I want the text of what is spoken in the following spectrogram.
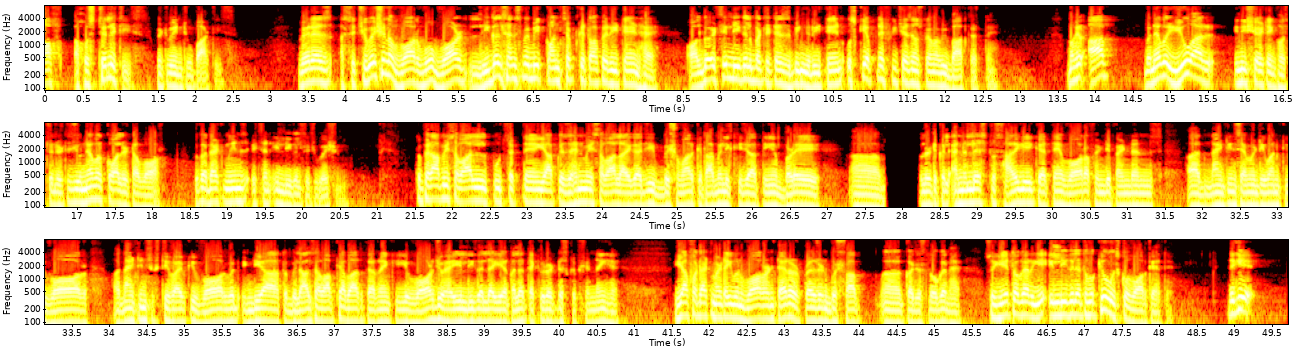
of hostilities between two parties whereas situation of war وہ وار لیگل سینس میں بھی کانسیپٹ کے طور پہ ریٹینڈ ہے although it's legal but it is being retained اس کے اپنے فیچرز ہیں اس پہ ہم ابھی بات کرتے ہیں مگر آپ whenever you are initiating hostilities you never call it a war because that means it's an illegal situation تو پھر آپ یہ سوال پوچھ سکتے ہیں یا آپ کے ذہن میں یہ سوال آئے گا جی بے شمار کتابیں لکھی جاتی ہیں، بڑے پولیٹیکل انالسٹ تو سارے یہی کہتے ہیں war of independence nineteen seventy one کی وار نائنٹین سکسٹی فائیو کی وار ود انڈیا تو بلال صاحب، آپ کیا بات کر رہے ہیں کہ یہ وار جو ہے، یہ لیگل ہے، یہ غلط ایکوریٹ ڈسکرپشن نہیں ہے۔ یا for that matter even war on terror president Bush صاحب کا جو سلوگن ہے۔ سو یہ تو اگر یہ انلیگل ہے تو وہ کیوں اس کو وار کہتے دیکھیے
